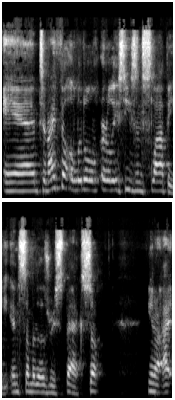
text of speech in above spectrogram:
And tonight felt a little early season sloppy in some of those respects. So, you know, I,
